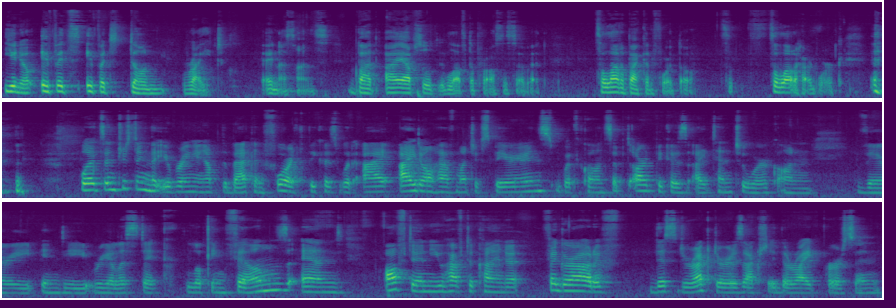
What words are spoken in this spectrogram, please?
You know, if it's if it's done right in a sense. But I absolutely love the process of it. It's a lot of back and forth, though. It's, it's a lot of hard work. well, it's interesting that you're bringing up the back and forth because what I I don't have much experience with concept art because I tend to work on very indie, realistic looking films, and often you have to kind of figure out if this director is actually the right person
